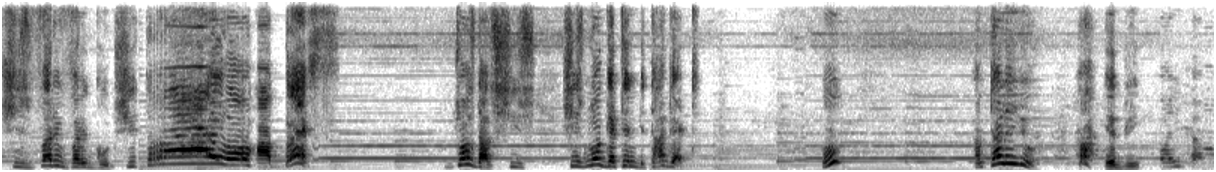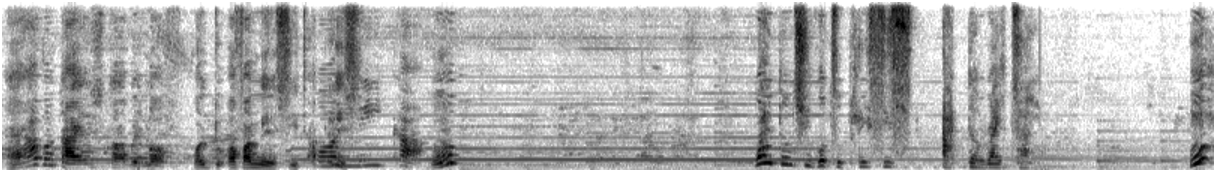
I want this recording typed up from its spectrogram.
She's very, very good. She tried all her best. Just that she's she's not getting the target. Hmm? I'm telling you. Huh, Abi, I haven't I starved enough for you to offer me a seat. At least. Hmm? Why don't you go to places at the right time? Hmm?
